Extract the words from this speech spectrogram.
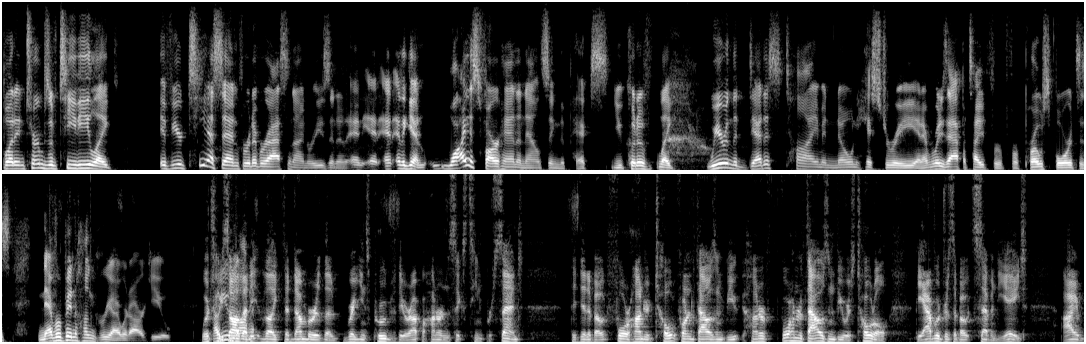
but in terms of TV, like if you're TSN for whatever asinine reason, and and, and, and again, why is Farhan announcing the picks? You could have like we're in the deadest time in known history, and everybody's appetite for for pro sports has never been hungry. I would argue. Which How we saw that like the number the ratings proved they were up 116 percent. They did about 400 to- 400,000 view- 400,000 viewers total. The average was about 78. I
